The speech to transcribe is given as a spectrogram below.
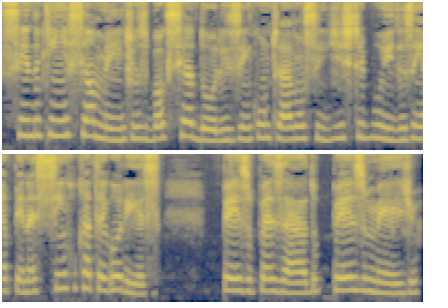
sendo que inicialmente os boxeadores encontravam-se distribuídos em apenas cinco categorias: peso pesado, peso médio,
